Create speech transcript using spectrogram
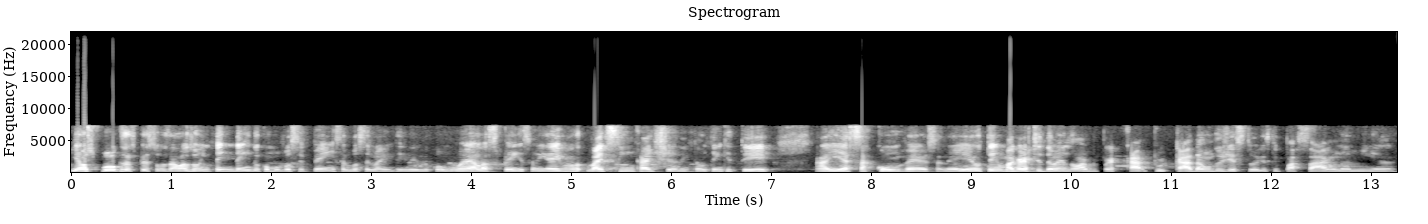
e aos poucos as pessoas elas vão entendendo como você pensa, você vai entendendo como elas pensam e aí vai se encaixando. Então tem que ter aí essa conversa, né? Eu tenho uma uhum. gratidão enorme por, por cada um dos gestores que passaram na minha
